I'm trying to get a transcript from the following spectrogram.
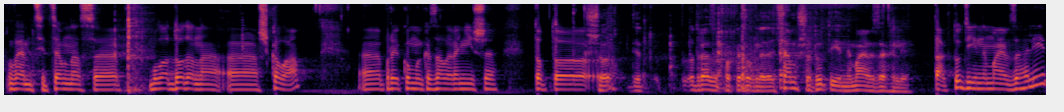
в Емці, це у нас е, була додана е, шкала. е, Про яку ми казали раніше. Тобто, Що я одразу покажу глядачам, що тут її немає взагалі. Так, тут її немає взагалі,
